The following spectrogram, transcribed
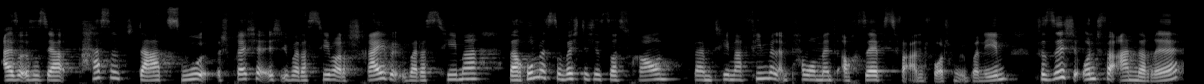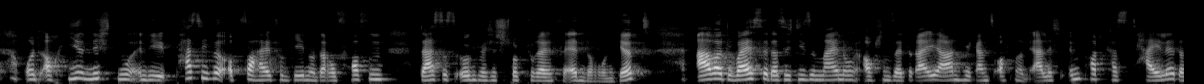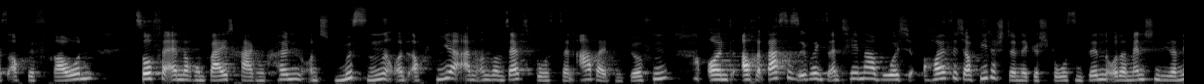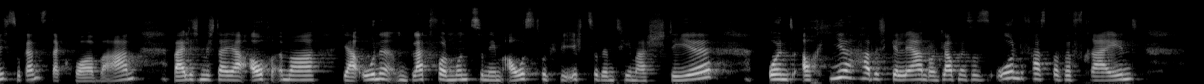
Also ist es ja passend dazu, spreche ich über das Thema oder schreibe über das Thema, warum es so wichtig ist, dass Frauen beim Thema Female Empowerment auch Selbstverantwortung übernehmen, für sich und für andere und auch hier nicht nur in die passive Opferhaltung gehen und darauf hoffen, dass es irgendwelche strukturellen Veränderungen gibt. Aber du weißt ja, dass ich diese Meinung auch schon seit drei Jahren hier ganz offen und ehrlich im Podcast teile, dass auch wir Frauen zur Veränderung beitragen können und müssen und auch hier an unserem Selbstbewusstsein arbeiten dürfen. Und auch das ist übrigens ein Thema, wo ich häufig auf Widerstände gestoßen bin oder Menschen, die da nicht so ganz d'accord waren, weil ich mich da ja auch immer, ja, ohne ein Blatt vor den Mund zu nehmen, ausdrücke, wie ich zu dem Thema stehe. Und auch hier habe ich gelernt und glaube mir, es ist unfassbar befreiend,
